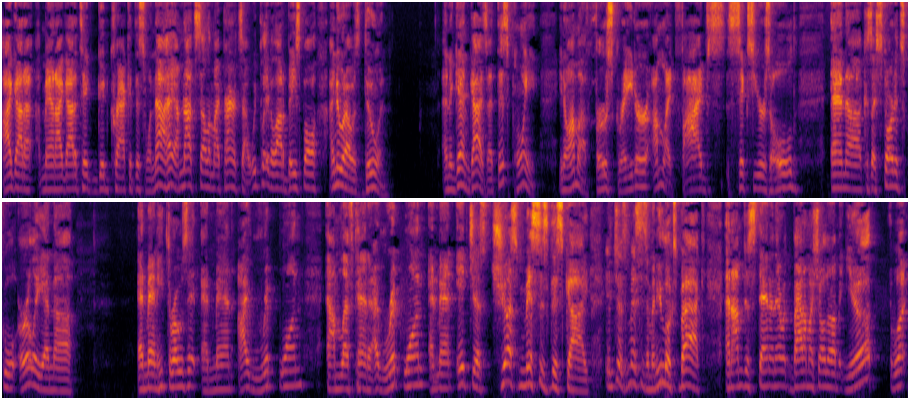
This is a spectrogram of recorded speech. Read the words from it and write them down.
I gotta, man, I gotta take a good crack at this one. Now, hey, I'm not selling my parents out. We played a lot of baseball. I knew what I was doing. And again, guys, at this point, you know, I'm a first grader. I'm like five, six years old. And, uh, cause I started school early and, uh, and man, he throws it, and man, I rip one. I'm left-handed. I rip one, and man, it just just misses this guy. It just misses him, and he looks back, and I'm just standing there with the bat on my shoulder. I'm like, "Yep, what?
